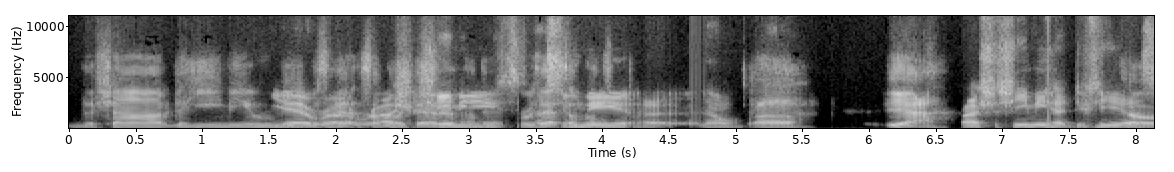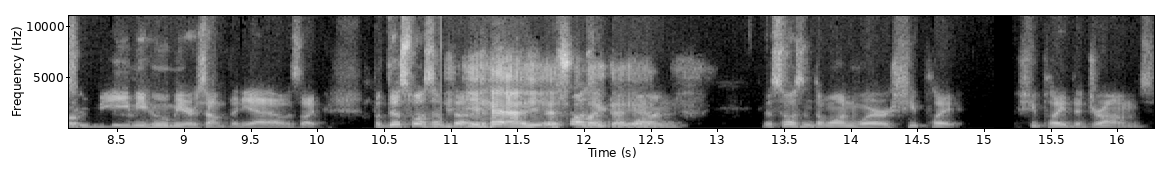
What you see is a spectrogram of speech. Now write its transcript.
the Sham, the Himi, Humi, Yeah, Ra- that something like that? Rashashimi. Or was that something? Asumi, uh, no, uh, yeah, Rashashimi had duty, uh, So- Sumi Mihumi or something. Yeah, it was like, but this wasn't the yeah, yeah, this like wasn't that. the Yeah. one. This wasn't the one where she played she played the drums,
